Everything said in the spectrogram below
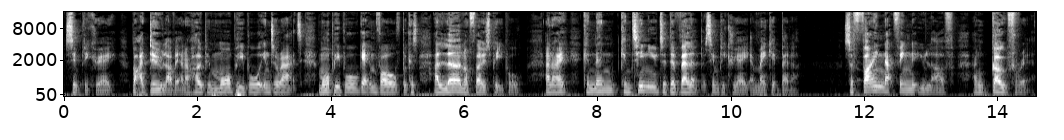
Simply Create, but I do love it and I'm hoping more people will interact, more people will get involved because I learn off those people and I can then continue to develop Simply Create and make it better. So find that thing that you love and go for it.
